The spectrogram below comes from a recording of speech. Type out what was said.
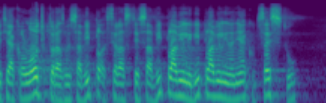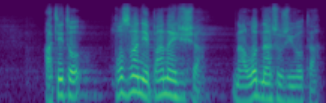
viete, ako loď, ktorá, sme sa vypla, ktorá ste sa vyplavili, vyplavili na nejakú cestu, a tieto pozvanie Pána Ježiša na loď nášho života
